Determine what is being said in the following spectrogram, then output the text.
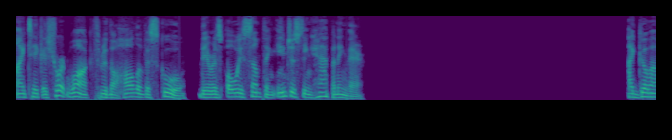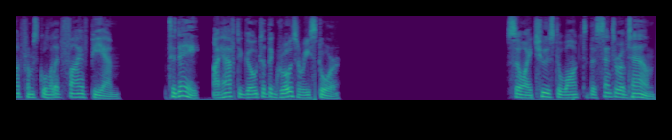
I take a short walk through the hall of the school, there is always something interesting happening there. I go out from school at 5 p.m. Today, I have to go to the grocery store. So I choose to walk to the center of town,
